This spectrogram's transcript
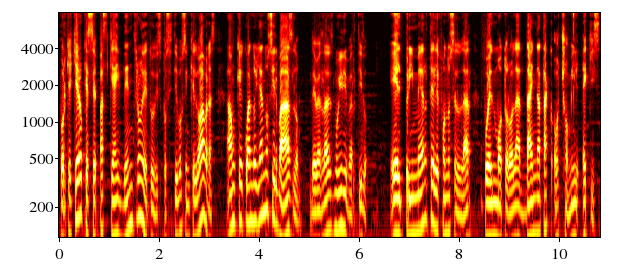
porque quiero que sepas qué hay dentro de tu dispositivo sin que lo abras, aunque cuando ya no sirva hazlo, de verdad es muy divertido. El primer teléfono celular fue el Motorola Dynatac 8000X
